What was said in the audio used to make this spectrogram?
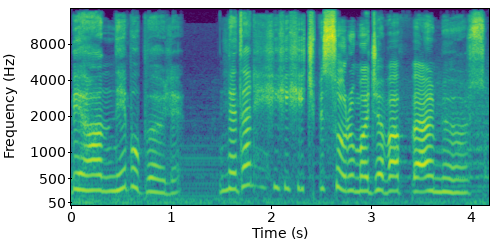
Bir an ne bu böyle? Neden hi- hi- hiçbir soruma cevap vermiyorsun?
